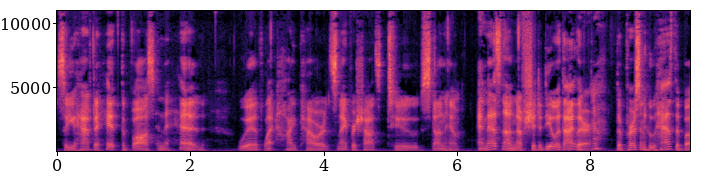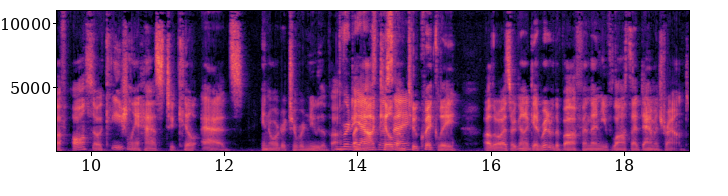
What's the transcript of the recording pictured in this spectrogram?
So you have to hit the boss in the head with like high powered sniper shots to stun him. And that's not enough shit to deal with either. the person who has the buff also occasionally has to kill ads in order to renew the buff, Re- but yeah, I was not gonna kill them say. too quickly. Otherwise, they're going to get rid of the buff, and then you've lost that damage round.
